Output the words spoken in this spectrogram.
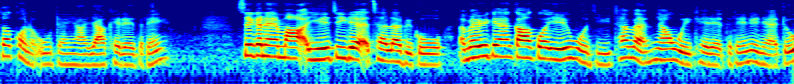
18ဦးဒဏ်ရာရခဲ့တဲ့သတင်း။ စင်ကနေမှာအရေးကြီးတဲ့အချက်လက်တွေကိုအမေရိကန်ကာကွယ်ရေးဝန်ကြီးထပ်မံမျှဝေခဲ့တဲ့သတင်းတွေနဲ့အတူ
